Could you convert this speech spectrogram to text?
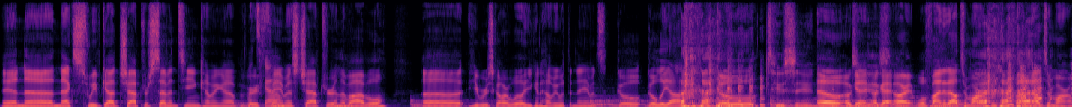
And uh, next, we've got chapter 17 coming up, a very famous chapter in the Wow. Bible. Uh, Hebrew scholar Will, you can help me with the name. It's Go Goliath. Go. too soon Oh, okay, Too okay, soon. all right. We'll find it out tomorrow. We'll find it out tomorrow.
